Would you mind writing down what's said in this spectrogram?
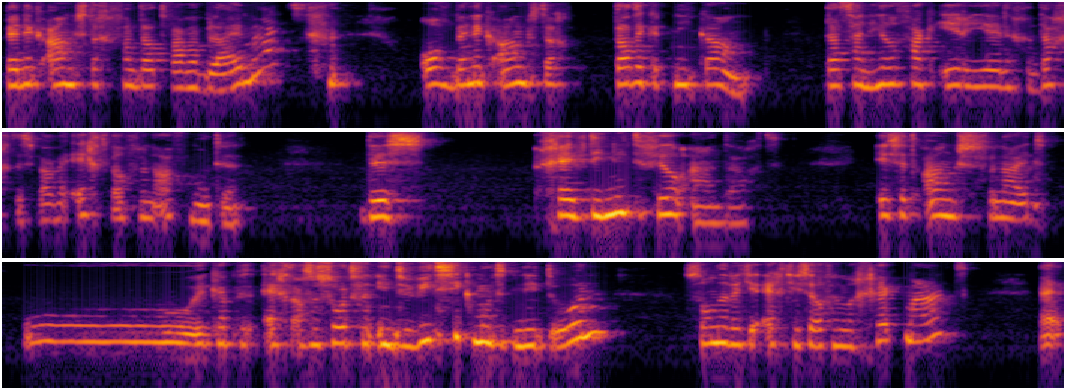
Ben ik angstig van dat waar me blij maakt? Of ben ik angstig dat ik het niet kan? Dat zijn heel vaak irreële gedachten waar we echt wel van af moeten. Dus geef die niet te veel aandacht. Is het angst vanuit, oeh, ik heb het echt als een soort van intuïtie, ik moet het niet doen, zonder dat je echt jezelf helemaal gek maakt? Hè,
